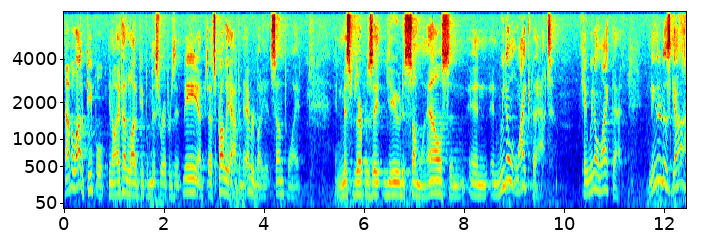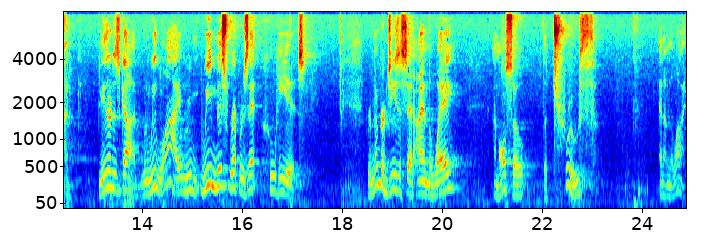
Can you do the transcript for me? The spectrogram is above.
Now, I have a lot of people, you know, I've had a lot of people misrepresent me. That's probably happened to everybody at some point, and misrepresent you to someone else. And, and, and we don't like that. Okay, we don't like that. Neither does God. Neither does God. When we lie, we misrepresent who He is. Remember, Jesus said, I am the way, I'm also the truth, and I'm the life.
